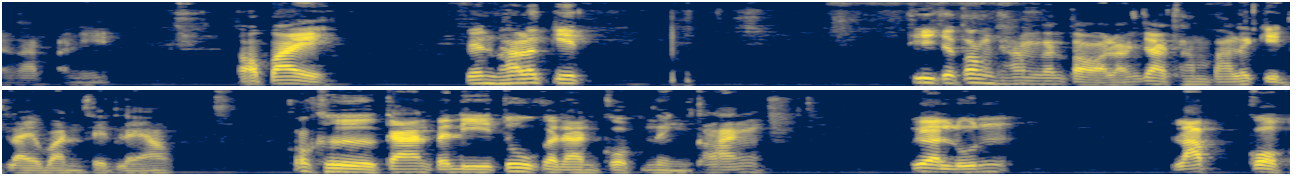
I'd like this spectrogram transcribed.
นะครับ อันนี้ต่อไปเป็นภารกิจที่จะต้องทำกันต่อหลังจากทำภารกิจรายวันเสร็จแล้ว ก็คือการไปรีตู้กระดานกบหนึ่งครั้ง เพื่อลุ้นรับกบ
